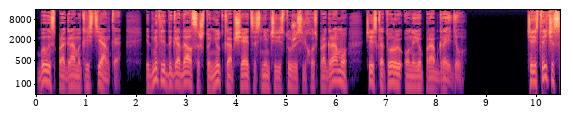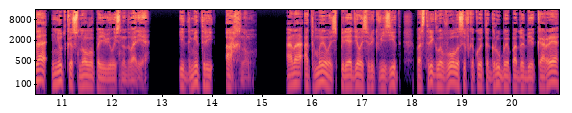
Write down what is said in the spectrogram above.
был из программы «Крестьянка», и Дмитрий догадался, что Нютка общается с ним через ту же сельхозпрограмму, через которую он ее проапгрейдил. Через три часа Нютка снова появилась на дворе, и Дмитрий ахнул. Она отмылась, переоделась в реквизит, постригла волосы в какое-то грубое подобие каре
